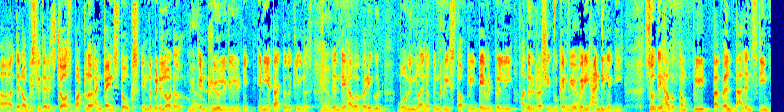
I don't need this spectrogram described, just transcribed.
Uh, then obviously there is Jos Buttler and Ben Stokes in the middle order who Yeah. can really, really take any attack to the cleaners. Yeah. Then they have a very good bowling lineup in Reece Topley, David Willey, Adil Rashid, who can be a very handy leggy. So they have a complete, well balanced team.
